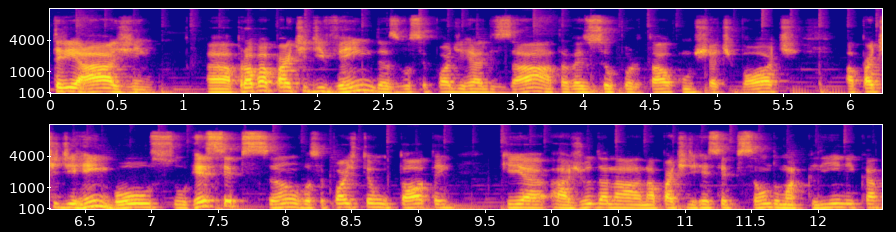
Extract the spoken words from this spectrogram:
triagem, a própria parte de vendas você pode realizar através do seu portal com chatbot. A parte de reembolso, recepção, você pode ter um totem que ajuda na, na parte de recepção de uma clínica,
